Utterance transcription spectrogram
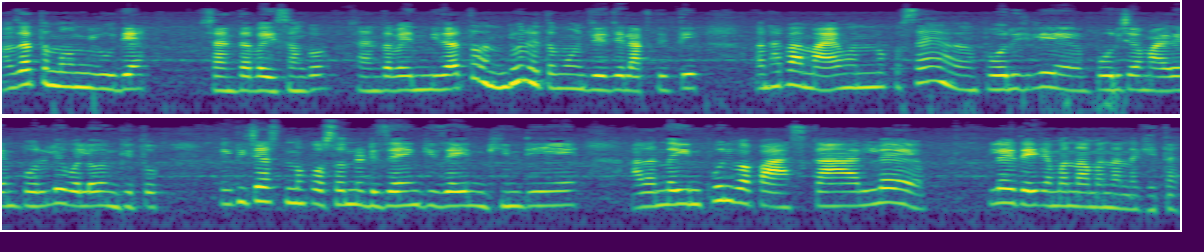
जातो मग मी उद्या. शांताबाई सांग शांताबाई मी जातो घेऊन येतो मग जे जे लागते ते. आणि हा माय म्हणणं कसं आहे पोरीले पोरीच्या मायऱ्याने पोरीले बोलावून घेतो. मी तिच्याच मग कसं डिझाईन डिझाईन घेईन ते आता नवीन पोरी बापा आजकाल लय लय त्याच्या मना मनानं घेतात.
